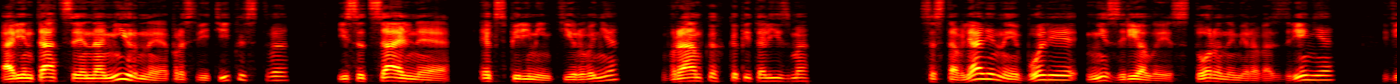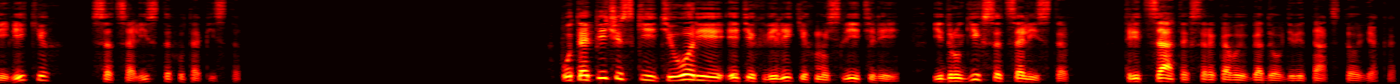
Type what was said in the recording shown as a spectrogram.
ориентация на мирное просветительство и социальное экспериментирование в рамках капитализма составляли наиболее незрелые стороны мировоззрения великих социалистов-утопистов. Утопические теории этих великих мыслителей и других социалистов 30-40-х годов XIX века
